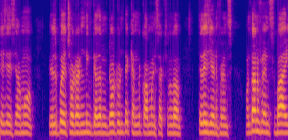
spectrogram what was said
చేసేసాము. వెళ్ళిపోయి చూడండి. ఇంకేదైనా డౌట్ ఉంటే కింద కామెంట్ సెక్షన్లో తెలియజేయండి ఫ్రెండ్స్. ఉంటాను ఫ్రెండ్స్ బాయ్.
